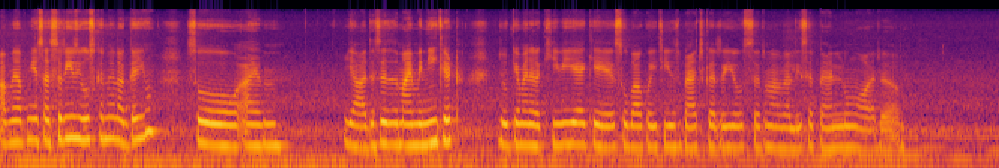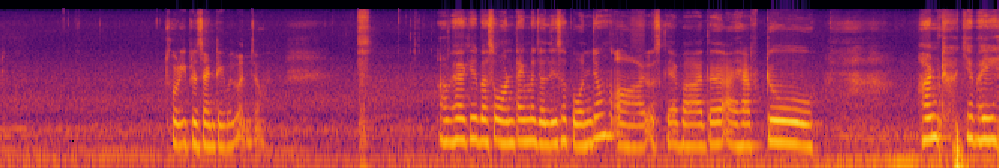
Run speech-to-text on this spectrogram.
अब मैं अपनी एसेसरीज़ यूज़ करने लग गई हूँ। सो आई एम या this is my mini kit जो कि मैंने रखी हुई है कि सुबह कोई चीज़ मैच कर रही हो उससे तो मैं जल्दी से पहन लूँ और थोड़ी प्रेजेंटेबल बन जाऊँ। अब है कि बस ऑन टाइम में जल्दी से पहुँच जाऊँ और उसके बाद आई हैव टू हंट कि भाई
